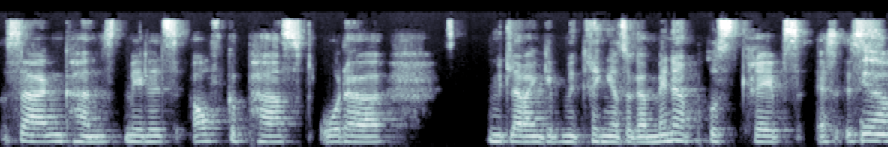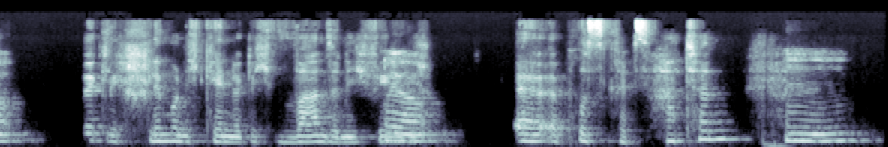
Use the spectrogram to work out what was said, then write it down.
sagen kannst, Mädels, aufgepasst oder mittlerweile gibt, wir kriegen ja sogar Männer Brustkrebs. Es ist ja. wirklich schlimm und ich kenne wirklich wahnsinnig viele, ja. die äh, Brustkrebs hatten. Mhm.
